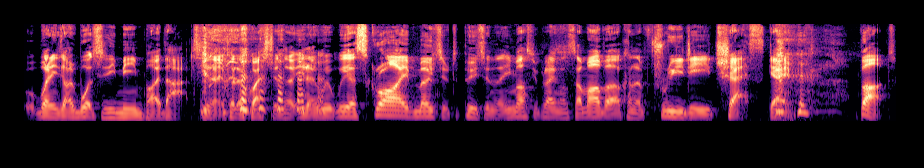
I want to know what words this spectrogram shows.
when he died, what did he mean by that? You know, kind of question that, you know, we, we ascribe motive to Putin that he must be playing on some other kind of 3D chess game. but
